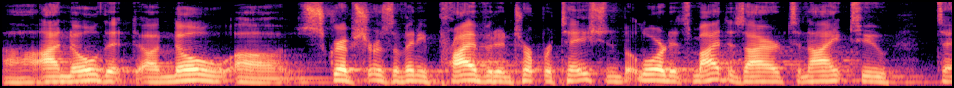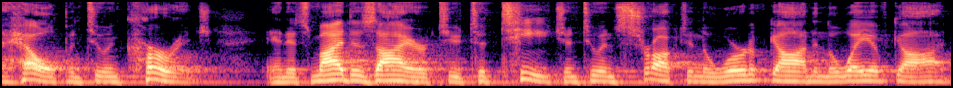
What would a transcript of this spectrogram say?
Uh, I know that uh, no uh, scriptures of any private interpretation, but Lord, it's my desire tonight to, to help and to encourage. And it's my desire to, to teach and to instruct in the Word of God, in the way of God.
